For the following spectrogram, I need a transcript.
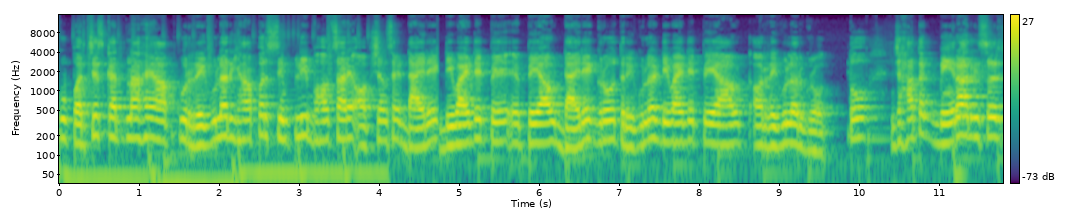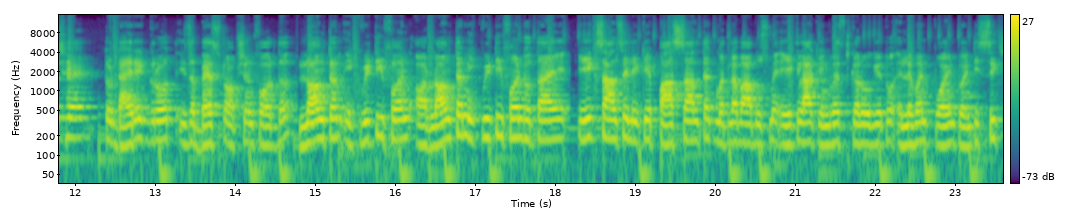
को परचेस करना है आपको रेगुलर। यहाँ पर सिंपली बहुत सारे ऑप्शन है। Direct divided pay payout, direct growth, regular divided payout और रेगुलर ग्रोथ। तो जहाँ तक मेरा रिसर्च है तो direct growth is a best option for the long term equity fund और लॉन्ग टर्म इक्विटी फंड होता है एक साल से लेके पाँच साल तक मतलब आप उसमें एक लाख इन्वेस्ट करोगे तो 11.26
